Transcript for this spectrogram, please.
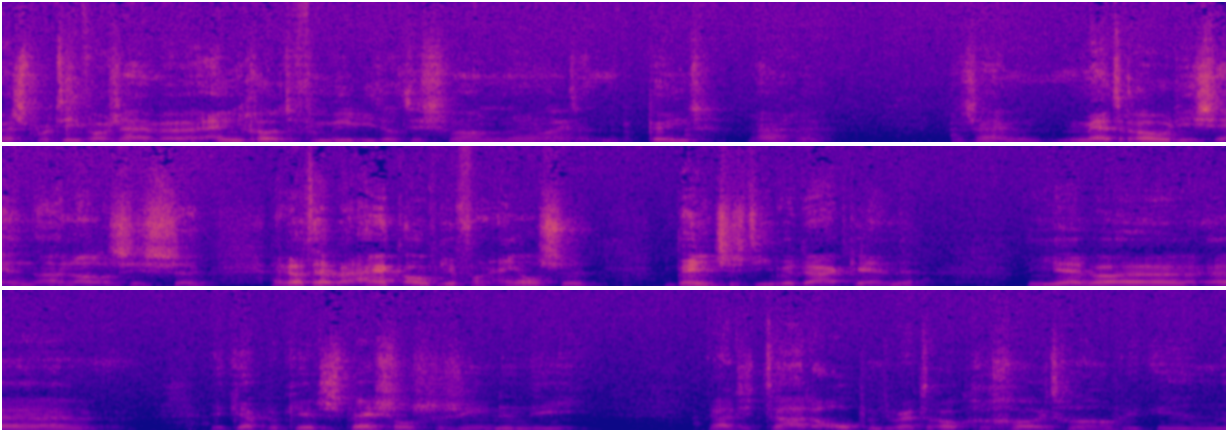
Met Sportivo zijn we één grote familie, dat is gewoon eh, het het punt eigenlijk. We zijn met Rodies en, en alles is... eh, en dat hebben we eigenlijk ook weer van Engelse bandjes die we daar kenden. Die hebben... eh, ik heb een keer de specials gezien en die, ja, die traden op en toen werd er ook gegooid geloof ik. En,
